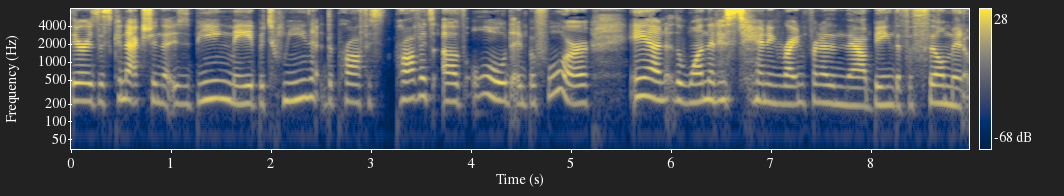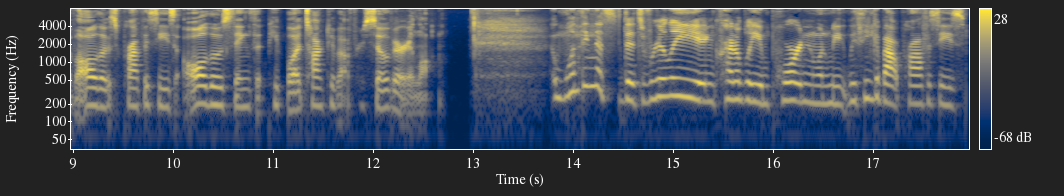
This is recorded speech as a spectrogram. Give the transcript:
There is this connection that is being made between the prophets, prophets of old and before, and the one that is standing right in front of them now being the fulfillment of all those prophecies, all those those things that people had talked about for so very long. One thing that's that's really incredibly important when we, we think about prophecies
